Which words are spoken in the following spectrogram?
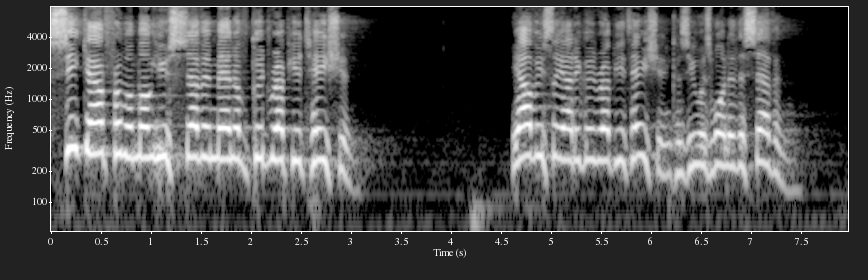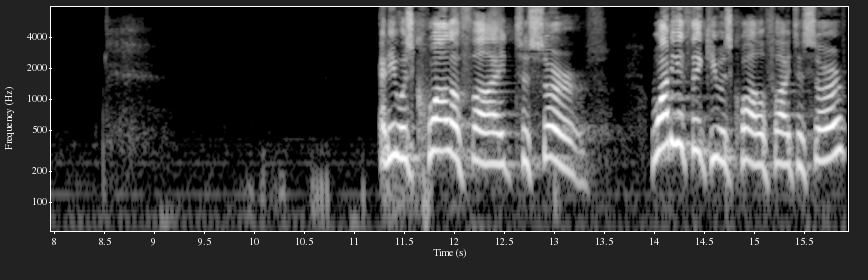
Seek out from among you seven men of good reputation he obviously had a good reputation because he was one of the seven. And he was qualified to serve. Why do you think he was qualified to serve?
